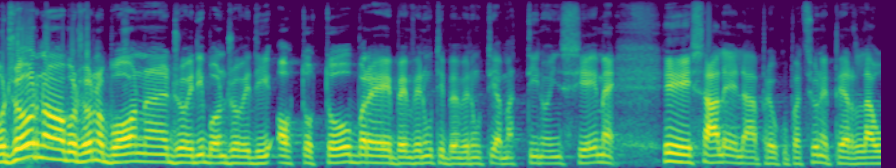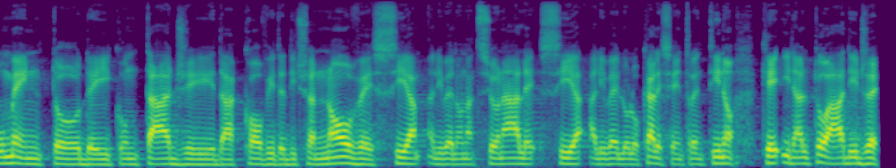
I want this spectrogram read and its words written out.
Buongiorno, buongiorno, buon giovedì, buon giovedì 8 ottobre, benvenuti, benvenuti a Mattino Insieme. E sale la preoccupazione per l'aumento dei contagi da Covid-19 sia a livello nazionale sia a livello locale, sia in Trentino che in Alto Adige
